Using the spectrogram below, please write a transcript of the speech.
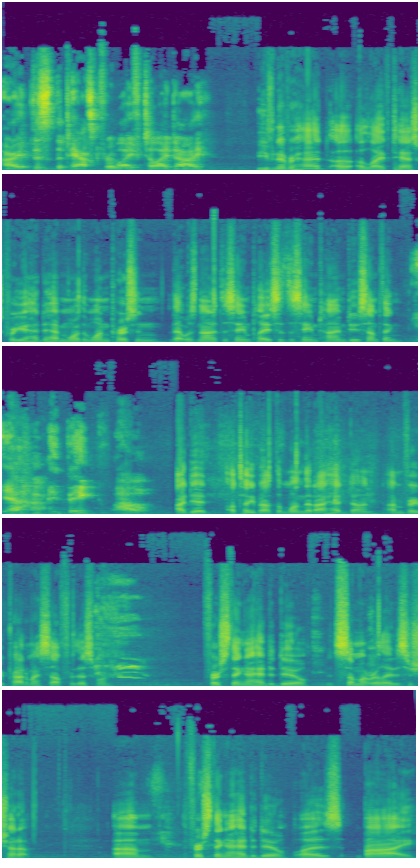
all right, this is the task for life till I die. You've never had a, a life task where you had to have more than one person that was not at the same place at the same time do something? Yeah, I think. Wow. I did. I'll tell you about the one that I had done. I'm very proud of myself for this one. First thing I had to do, it's somewhat related, so shut up. Um, the first thing I had to do was buy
